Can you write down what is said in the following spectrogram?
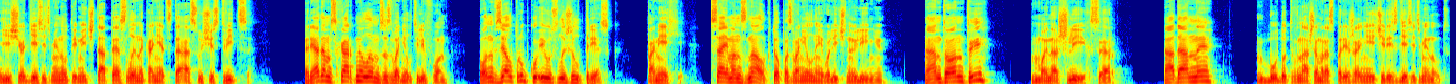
Еще 10 минут, и мечта Теслы наконец-то осуществится. Рядом с Хартнеллом зазвонил телефон. Он взял трубку и услышал треск. Помехи. Саймон знал, кто позвонил на его личную линию. «Антон, ты?» «Мы нашли их, сэр». «А данные?» «Будут в нашем распоряжении через 10 минут».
